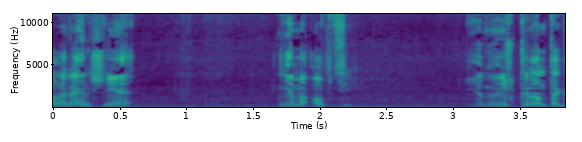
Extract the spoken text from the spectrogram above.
Ale ręcznie nie ma opcji. Jeden już kran, tak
